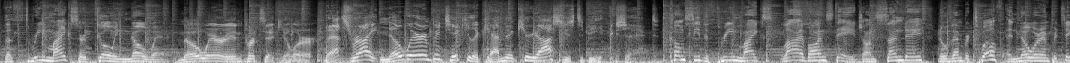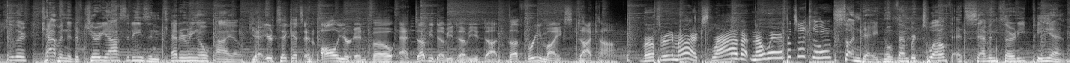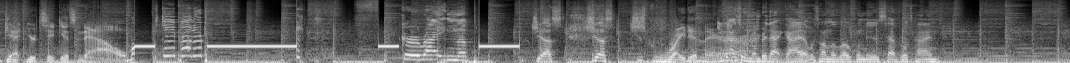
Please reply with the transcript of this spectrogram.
The three Mikes are going nowhere. Nowhere in particular. That's right. Nowhere in particular. Cabinet Curiosities to be exact. Come see the three Mikes live on stage on Sunday, November 12th, and nowhere in particular, Cabinet of Curiosities in Kettering, Ohio. Get your tickets and all your info at www.the3mics.com. The Three Mikes live at Nowhere in Particular. Sunday, November 12th at 7:30 p.m. Get your tickets now. Fucker right in the. Just just just right in there. You guys remember that guy that was on the local news several times?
